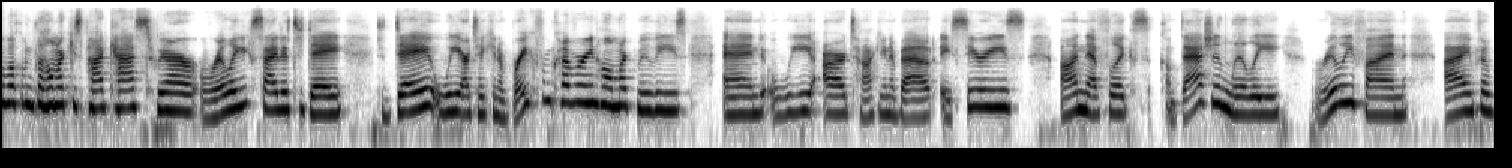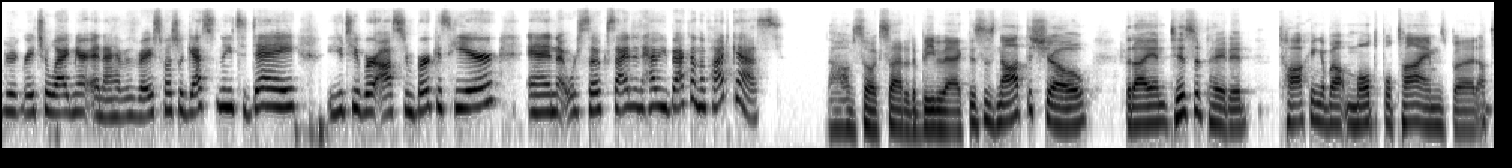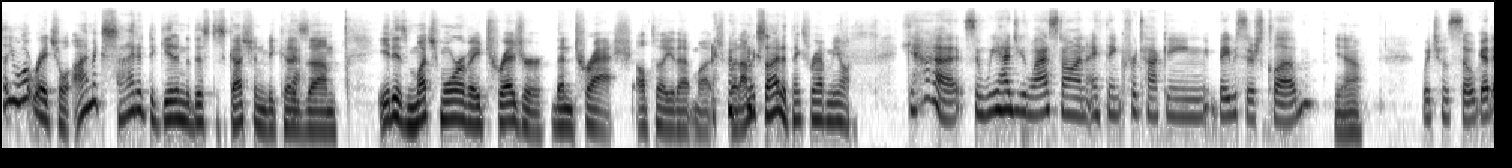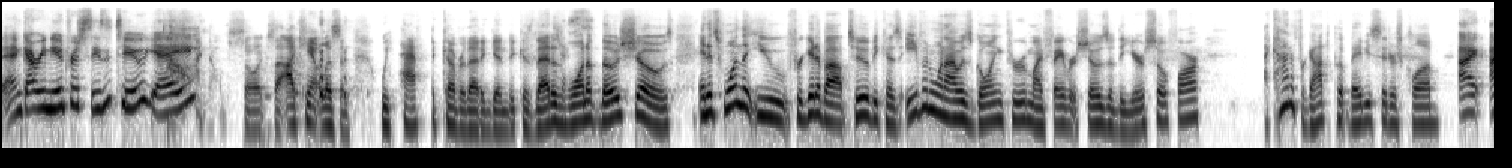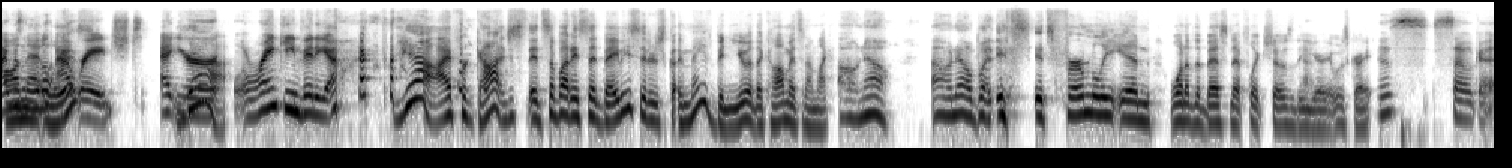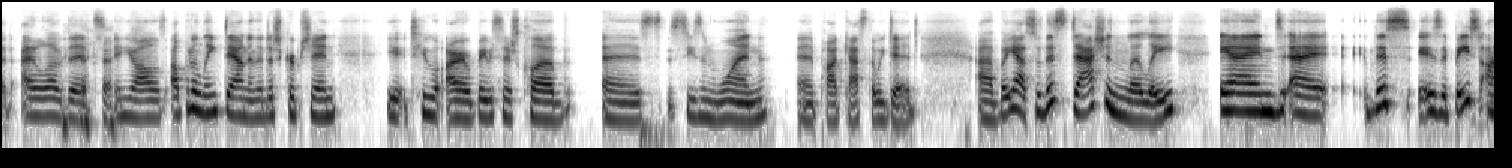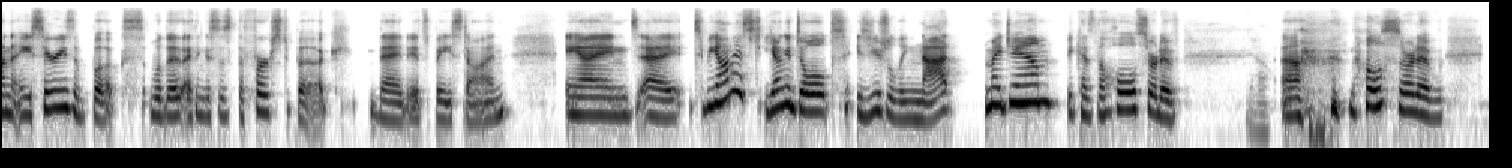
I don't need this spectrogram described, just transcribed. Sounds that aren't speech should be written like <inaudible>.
Welcome to the Hallmarkies podcast. We are really excited today. Today, we are taking a break from covering Hallmark movies and we are talking about a series on Netflix called Dash and Lily. Really fun. I'm film critic Rachel Wagner, and I have a very special guest with me today. YouTuber Austin Burke is here, and we're so excited to have you back on the podcast. Oh, I'm so excited to be back. This is not the show that I anticipated talking about multiple times. But I'll tell you what, Rachel, I'm excited to get into this discussion because yeah. um, it is much more of a treasure than trash. I'll tell you that much. But I'm <laughs> excited. Thanks for having me on. Yeah. So we had you last on, I think, for talking Babysitters Club. Yeah. Which was so good and got renewed for season two. Yay. Oh, I know. I'm so excited. I can't listen. we have to cover that again because that is yes. one of those shows. And it's one that you forget about too, because even when I was going through my favorite shows of the year so far, I kind of forgot to put Babysitters Club. I, I was a little list. outraged at your yeah. ranking video. <laughs> yeah, I forgot. Just and somebody said Babysitters. Club. It may have been you in the comments, and I'm like, oh no, oh no. But it's it's firmly in one of the best Netflix shows of the yeah. year. It was great. It's so good. I loved it. <laughs> y'all, I'll put a link down in the description to our Babysitters Club uh, season one uh, podcast that we did. Uh, but yeah, so this Dash and Lily and uh, this is based on a series of books. Well, the, I think this is the first book that it's based on. And uh, to be honest, young adult is usually not my jam because the whole sort of yeah. <laughs> uh, the whole sort of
